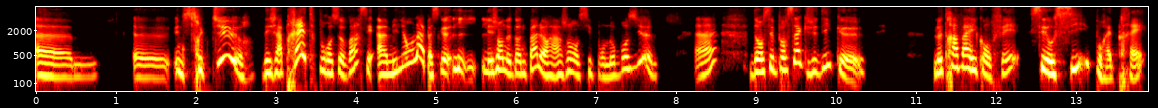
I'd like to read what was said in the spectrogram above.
une structure déjà prête pour recevoir ces un million-là Parce que les gens ne donnent pas leur argent aussi pour nos beaux yeux. Hein Donc, c'est pour ça que je dis que le travail qu'on fait, c'est aussi pour être prêt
